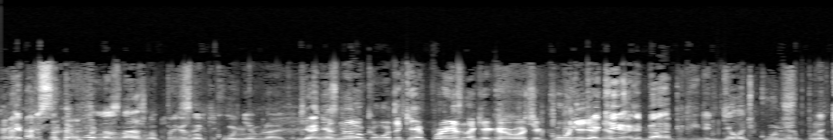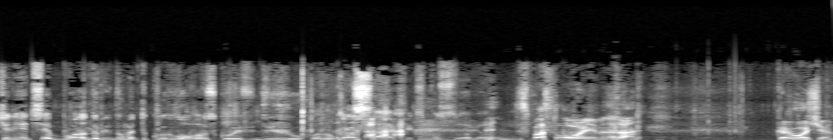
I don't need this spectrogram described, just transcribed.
мне просто довольно, знаешь, ну, признаки куни, блядь. Я не знаю, у кого такие признаки, короче, куни. Я ребята, прикиньте, делать куни, чтобы натереть себе бороду, придумать такую глововскую движуху. Ну, красавчик, способен. Спасло именно, да? Короче,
